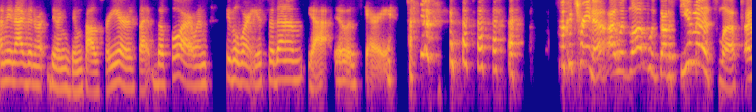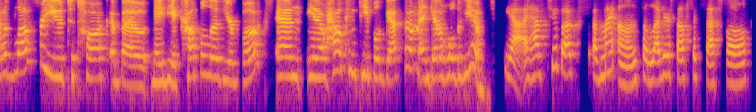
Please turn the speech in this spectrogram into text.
I mean, I've been doing Zoom calls for years, but before when people weren't used to them. Yeah, it was scary. So, Katrina, I would love, we've got a few minutes left. I would love for you to talk about maybe a couple of your books and, you know, how can people get them and get a hold of you? Yeah, I have two books of my own. So, Love Yourself Successful.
